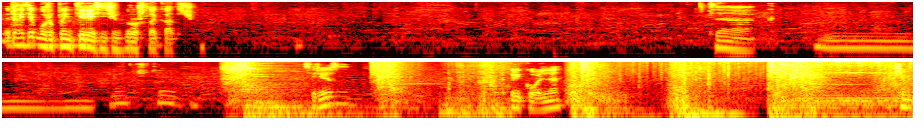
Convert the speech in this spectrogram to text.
Это хотя бы уже поинтереснее, чем прошлая карточка. Так. Это? Серьезно? Прикольно. Таким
